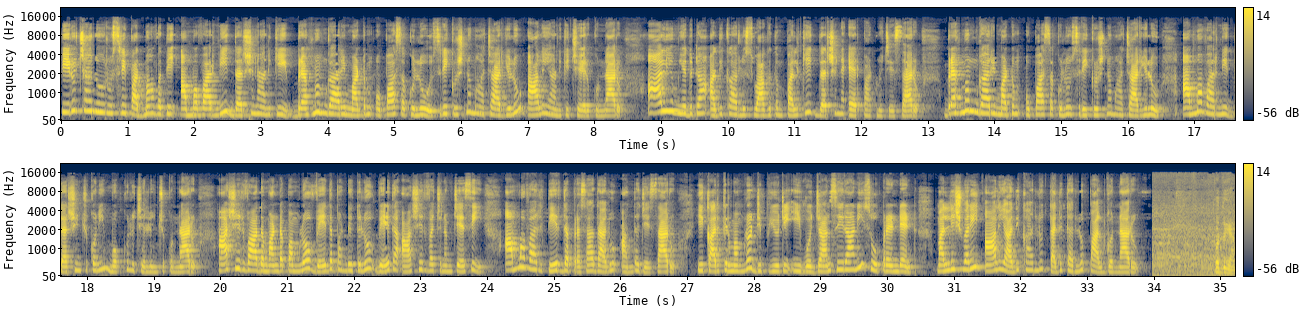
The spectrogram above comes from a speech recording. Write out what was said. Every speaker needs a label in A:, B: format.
A: తిరుచానూరు శ్రీ పద్మావతి అమ్మవారిని దర్శనానికి బ్రహ్మం గారి మఠం ఉపాసకులు శ్రీ కృష్ణమాచార్యులు ఆలయానికి చేరుకున్నారు. ఆలయం ఎదుట అధికారులు స్వాగతం పలికి దర్శన ఏర్పాట్లు చేశారు. బ్రహ్మం గారి మఠం ఉపాసకులు శ్రీకృష్ణమాచార్యులు అమ్మవారిని దర్శించుకొని మొక్కులు చెల్లించుకున్నారు. ఆశీర్వాద మండపంలో వేద పండితులు వేద ఆశీర్వచనం చేసి అమ్మవారి తీర్థ ప్రసాదాలు అందజేశారు. ఈ కార్యక్రమంలో deputy EO Jhansirani superintendent Malleswari ఆలయ అధికారులు తదితరులు పాల్గొన్నారు.
B: కొద్దిగా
